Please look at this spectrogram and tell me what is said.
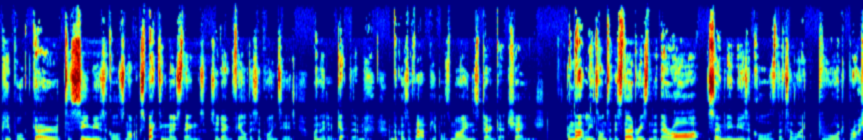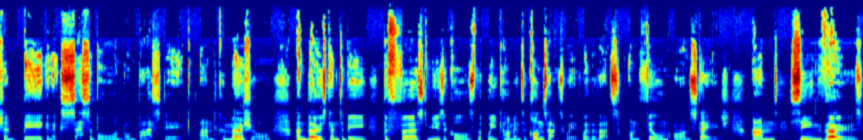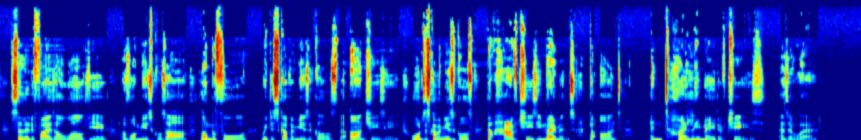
people go to see musicals not expecting those things, so don't feel disappointed when they don't get them. And because of that, people's minds don't get changed. And that leads on to this third reason that there are so many musicals that are like broad brush and big and accessible and bombastic and commercial. And those tend to be the first musicals that we come into contact with, whether that's on film or on stage. And seeing those solidifies our worldview of what musicals are long before we discover musicals that aren't cheesy or discover musicals that have cheesy moments but aren't entirely made of cheese. as it were.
